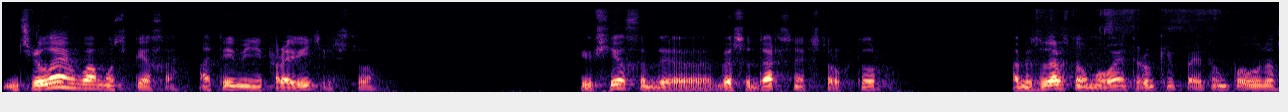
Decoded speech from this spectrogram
Желаем вам успеха от имени правительства и всех государственных структур. А государство умывает руки по этому поводу.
